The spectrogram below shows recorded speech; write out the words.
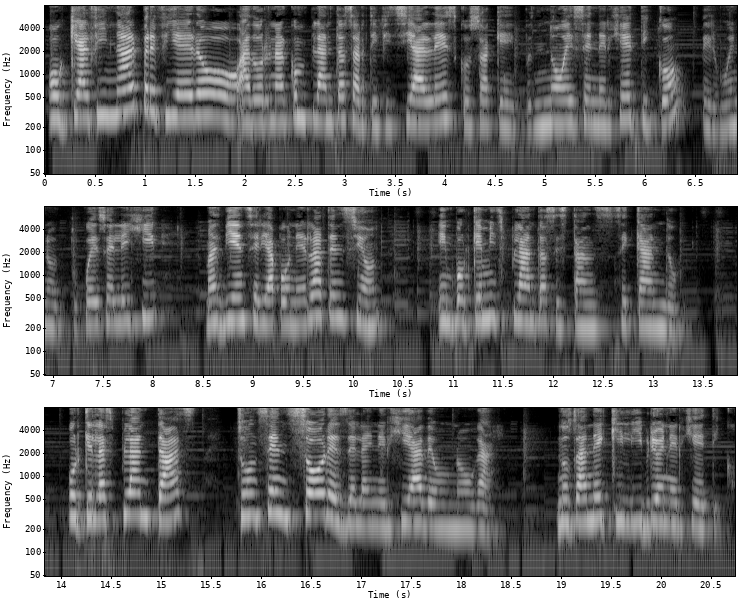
O que al final prefiero adornar con plantas artificiales, cosa que pues, no es energético, pero bueno, tú puedes elegir. Más bien sería poner la atención en por qué mis plantas están secando. Porque las plantas son sensores de la energía de un hogar. Nos dan equilibrio energético.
